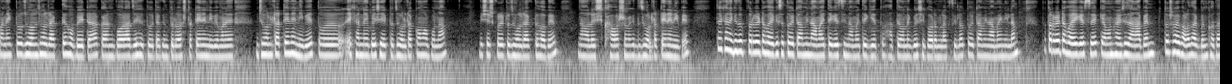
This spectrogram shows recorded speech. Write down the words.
মানে একটু ঝোল ঝোল রাখতে হবে এটা, কারণ বড়া যেহেতু এটা কিন্তু রসটা টেনে নিবে মানে ঝোলটা টেনে নিবে, তো এখানে বেশি একটু ঝোলটা কমাবো না। বিশেষ করে একটু ঝোল রাখতে হবে, নাহলে খাওয়ার সময় কিন্তু ঝোলটা টেনে নিবে। তো এখানে কিন্তু তরকারিটা হয়ে গেছে, তো এটা আমি নামাইতে গেছি, নামাইতে গিয়ে তো হাতে অনেক বেশি গরম লাগছিল, তো এটা আমি নামাই নিলাম। তো তরকারিটা হয়ে গেছে, কেমন হয়েছে জানাবেন। তো সবাই ভালো থাকবেন কথা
